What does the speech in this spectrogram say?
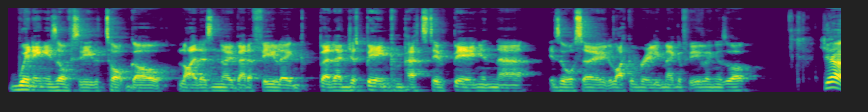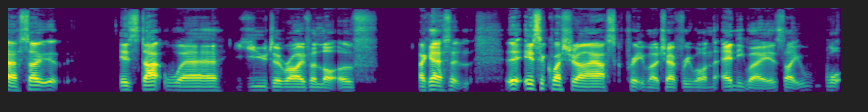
winning is obviously the top goal. Like there's no better feeling. But then just being competitive, being in there is also like a really mega feeling as well. Yeah. So is that where you derive a lot of I guess it, it's a question I ask pretty much everyone anyway. Is like, what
